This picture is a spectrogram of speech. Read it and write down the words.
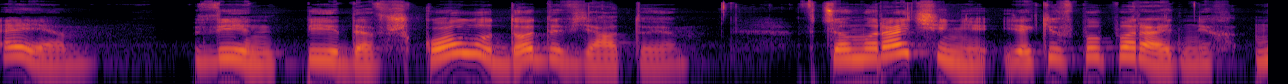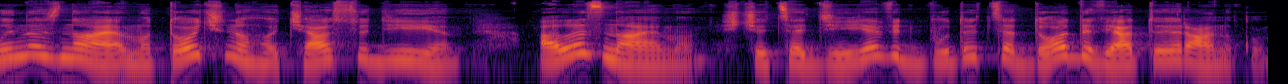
a.m. Він піде в школу до 9. В цьому реченні, як і в попередніх, ми не знаємо точного часу дії, але знаємо, що ця дія відбудеться до 9 ранку.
